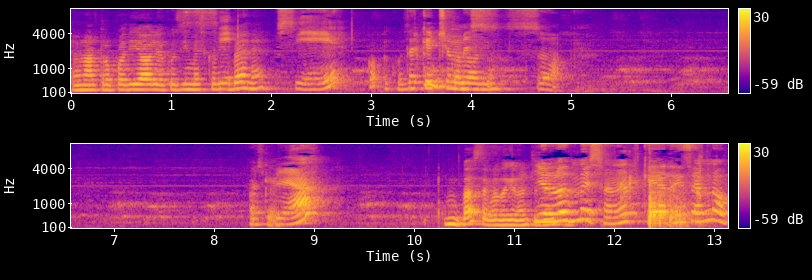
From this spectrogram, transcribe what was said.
E un altro po' di olio così mescoli Sì. bene? Sì. Oh, è Perché ci ho messo. Ok. Aspetta. Mm, Basta, guarda che non ci Gliel'ho vede. messo nel curry, se no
